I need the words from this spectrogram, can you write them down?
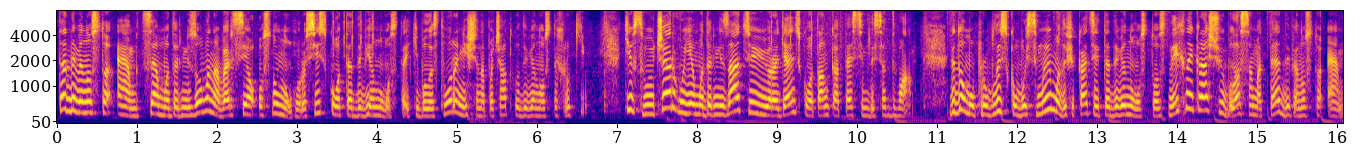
Т-90М – це модернізована версія основного російського Т-90, які були створені ще на початку 90-х років. Ті, в свою чергу, є модернізацією радянського танка Т-72. Відомо про близько восьми модифікацій Т-90. З них найкращою була саме Т-90М.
